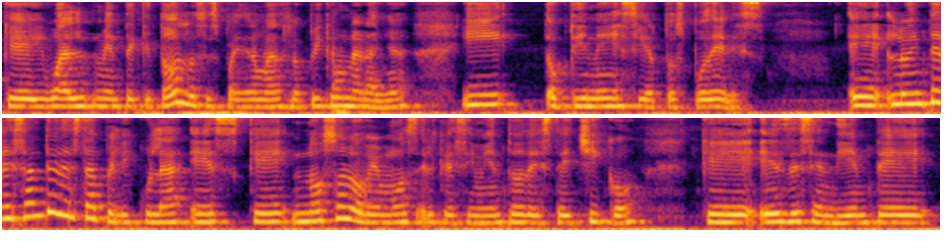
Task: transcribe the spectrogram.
que igualmente que todos los Spider-Man lo pica una araña y obtiene ciertos poderes. Eh, lo interesante de esta película es que no solo vemos el crecimiento de este chico que es descendiente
